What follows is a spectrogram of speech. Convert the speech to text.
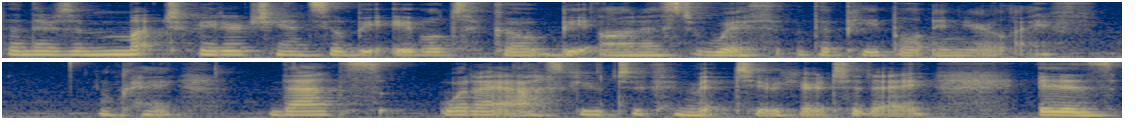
then there's a much greater chance you'll be able to go be honest with the people in your life. Okay? That's what I ask you to commit to here today is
